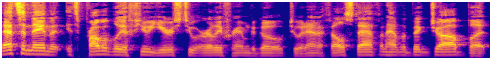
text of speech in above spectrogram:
that's a name that it's probably a few years too early for him to go to an NFL staff and have a big job, but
